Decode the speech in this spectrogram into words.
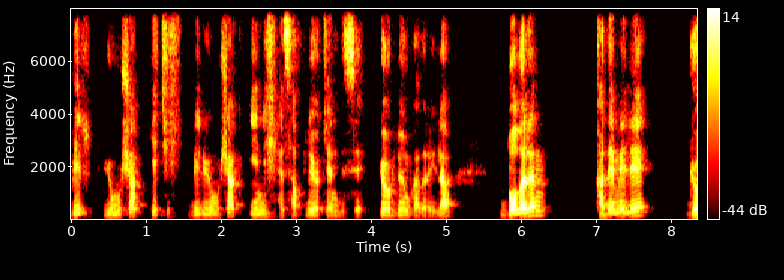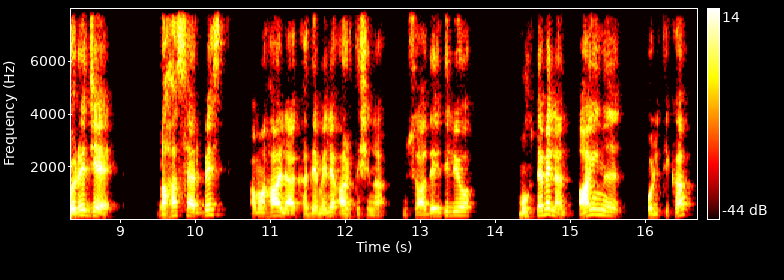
bir yumuşak geçiş, bir yumuşak iniş hesaplıyor kendisi gördüğüm kadarıyla. Doların kademeli, görece daha serbest ama hala kademeli artışına müsaade ediliyor. Muhtemelen aynı politika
